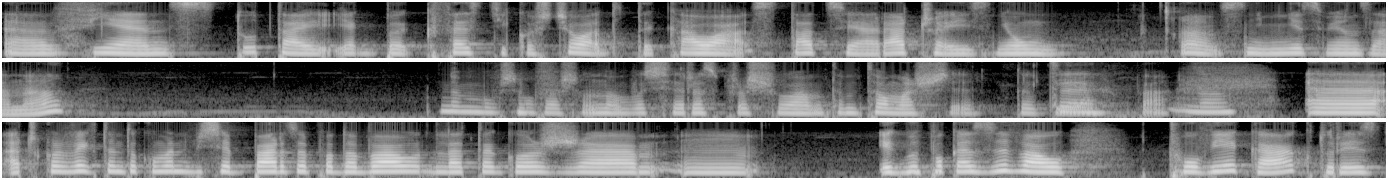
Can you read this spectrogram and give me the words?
E, więc tutaj jakby kwestii kościoła dotykała stacja raczej z nią, a, z nim niezwiązana. No mów, Przepraszam, no bo się rozproszyłam. Tam Tomasz się dobije chyba. No. E, aczkolwiek ten dokument mi się bardzo podobał, dlatego że mm, jakby pokazywał człowieka, który jest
